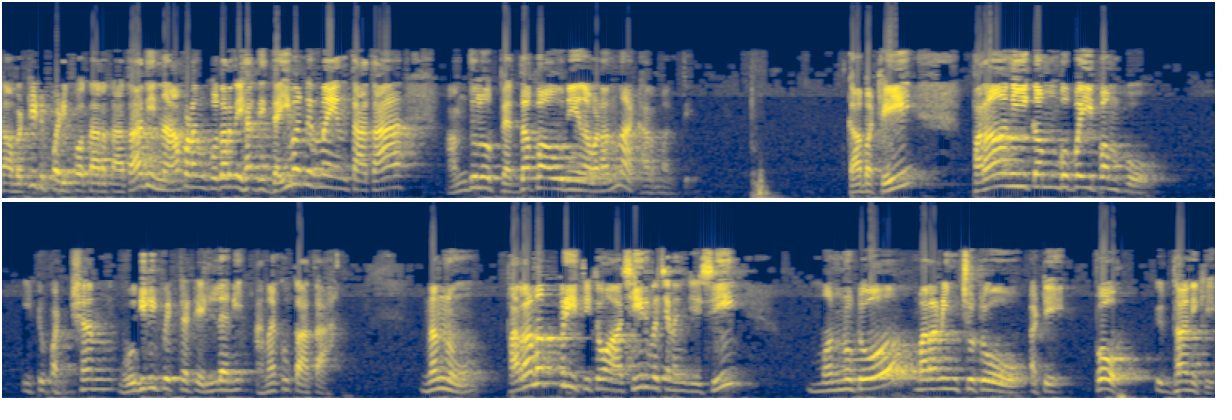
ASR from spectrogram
కాబట్టి ఇటు పడిపోతారు తాత. దీన్ని ఆపడం కుదరదు. ఇహ అది దైవ నిర్ణయం తాత. అందులో పెద్ద పావు నేనవడం నా కర్మంతి. కాబట్టి పరానీకంబుపై పంపు. ఇటు పక్షం వదిలిపెట్టటెళ్ళని అనకు తాత. నన్ను పరమ ప్రీతితో ఆశీర్వచనం చేసి మన్నుటో మరణించుటో అటే. పో యుద్ధానికి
